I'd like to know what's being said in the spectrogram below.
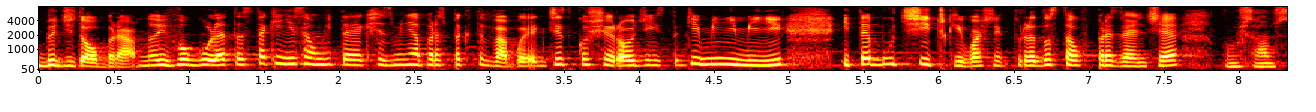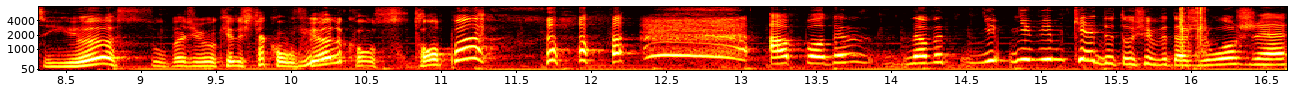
być dobra. No i w ogóle to jest takie niesamowite, jak się zmienia perspektywa, bo jak dziecko się rodzi, jest takie mini mini i te buciczki właśnie, które dostał w prezencie, pomyślałam sobie, Jezu, będzie miał kiedyś taką wielką stopę? A potem nawet nie, nie wiem kiedy to się wydarzyło, że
